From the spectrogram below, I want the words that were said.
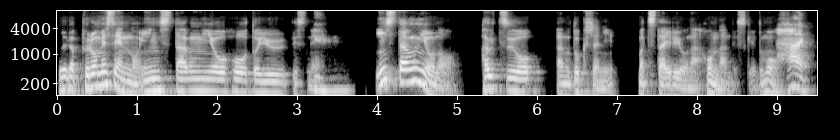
それがプロ目線のインスタ運用法というですえね、インスタ運用のハウツーをあの読者にまあ伝えるような本なんですけれどーも、はい。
